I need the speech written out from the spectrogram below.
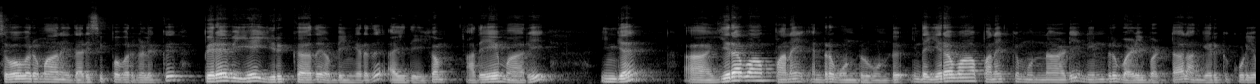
சிவபெருமானை தரிசிப்பவர்களுக்கு பிறவியே இருக்காது அப்படிங்கிறது ஐதீகம். அதே மாதிரி இங்கே இரவா பனை என்ற ஒன்று உண்டு. இந்த இரவா பனைக்கு முன்னாடி நின்று வழிபட்டால் அங்கே இருக்கக்கூடிய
